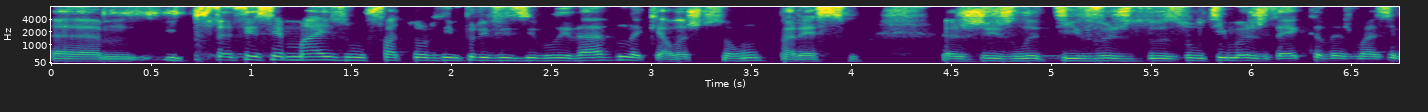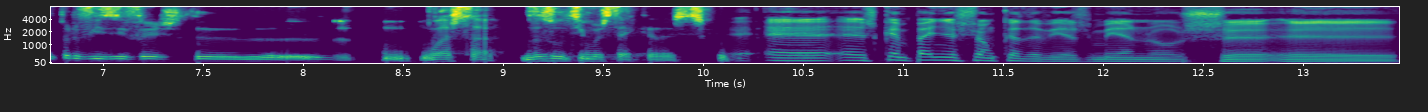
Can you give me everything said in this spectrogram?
Um, e portanto esse é mais um fator de imprevisibilidade naquelas que são, parece-me, as legislativas das últimas décadas mais imprevisíveis de, lá está, das últimas décadas. É, é, as campanhas são cada vez menos uh,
